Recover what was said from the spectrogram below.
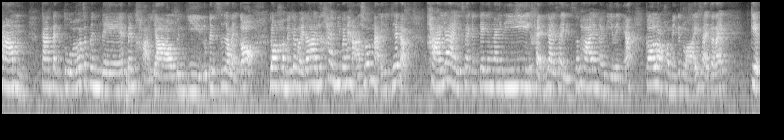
นำการแต่งตัวไม่ว่าจะเป็นเดทเป็นขายาว เป็นยีนหรือเป็นเสื้ออะไรก็ลองคอมเมนต์กันไว้ได้ หรือใครมีปัญหาช่วงไหนอย่างเช่นแบบขาใหญ่ใส่กางเกงยังไงดี แขนใหญ่ใส่เสื้อผ้ายังไงดีอะไรเงี้ย ก็ลองคอมเมนต์กันไว้สายจะได้ เก็บ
